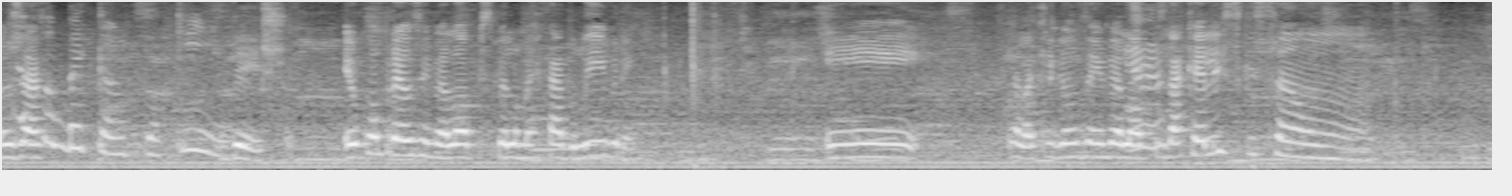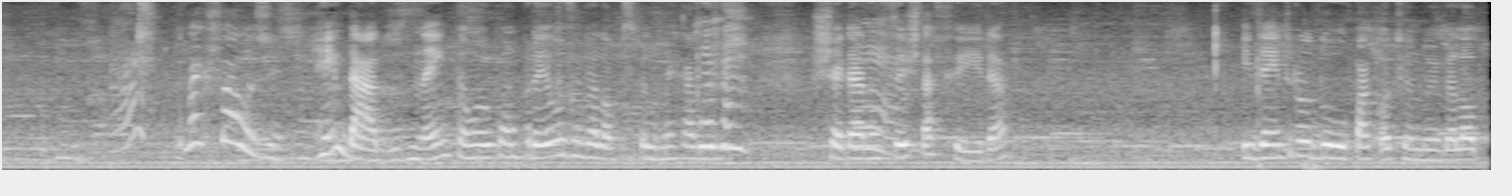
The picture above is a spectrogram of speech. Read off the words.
Eu já... Brincar um pouquinho? Deixo. Eu comprei os envelopes pelo Mercado Livre e ela queria uns envelopes daqueles que são... Como é que fala, gente? Rendados, né? Então eu comprei os envelopes pelo Mercado Livre. Chegaram sexta-feira. E dentro do pacotinho do envelope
